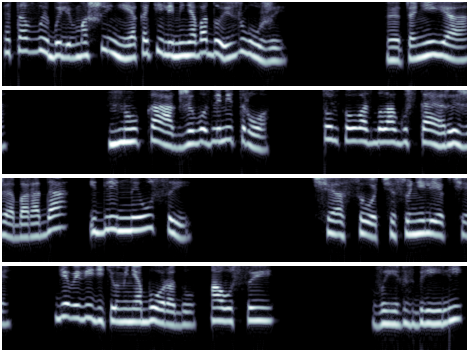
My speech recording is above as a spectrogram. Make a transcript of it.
Это вы были в машине и окатили меня водой из лужи». «Это не я». «Ну как же, возле метро. Только у вас была густая рыжая борода и длинные усы». «Час от часу не легче. Где вы видите у меня бороду, а усы?» «Вы их сбрили?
